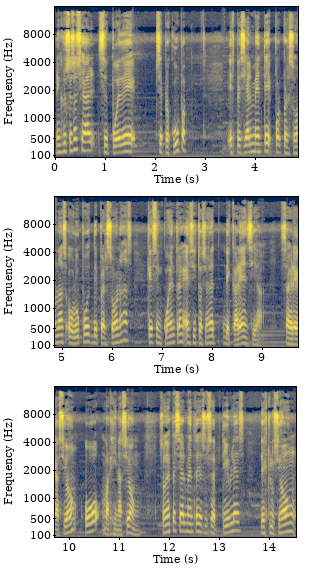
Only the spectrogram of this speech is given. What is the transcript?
La inclusión social se puede se preocupa especialmente por personas o grupos de personas que se encuentran en situaciones de carencia, segregación o marginación. Son especialmente susceptibles de exclusión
